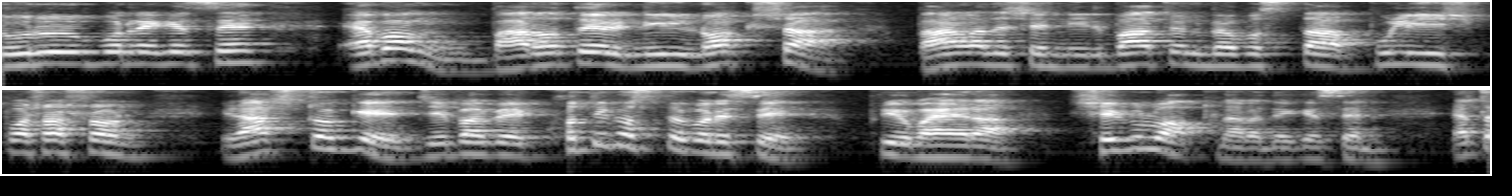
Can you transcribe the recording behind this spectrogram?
দৌড়ের উপর রেখেছে এবং ভারতের নীল নকশা, বাংলাদেশের নির্বাচন ব্যবস্থা, পুলিশ, প্রশাসন রাষ্ট্রকে যেভাবে ক্ষতিগ্রস্ত করেছে, প্রিয় ভাইয়েরা, সেগুলো আপনারা দেখেছেন। এত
